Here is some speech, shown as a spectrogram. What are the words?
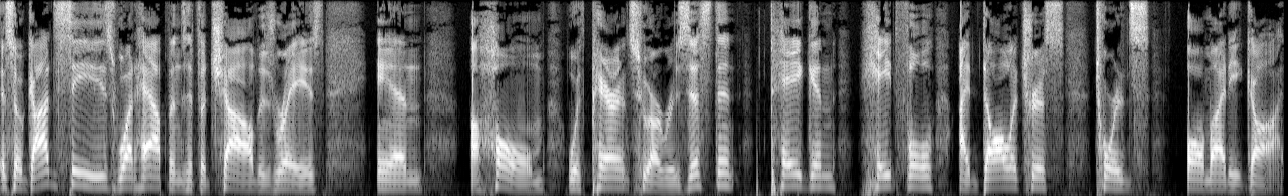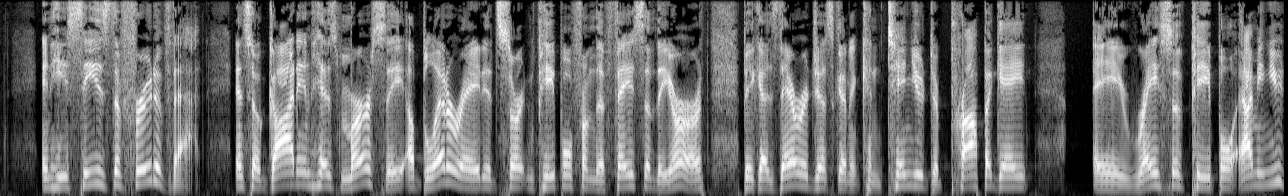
And so God sees what happens if a child is raised in a home with parents who are resistant, pagan, hateful, idolatrous towards Almighty God. And he sees the fruit of that. And so God, in His mercy, obliterated certain people from the face of the earth because they were just going to continue to propagate a race of people. I mean, you,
